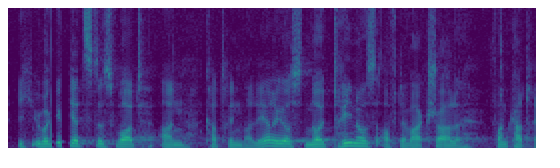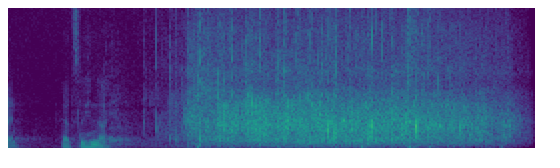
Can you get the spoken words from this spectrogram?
Ich übergebe jetzt das Wort an Katrin Valerius, Neutrinos auf der Waagschale von Katrin. Herzlichen Dank.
